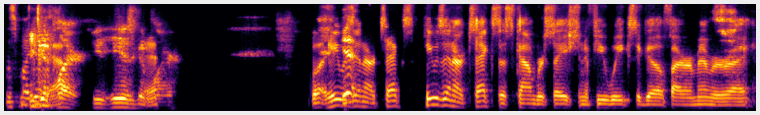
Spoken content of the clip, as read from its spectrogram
that's my he's guy. a good player. He, he is a good yeah. player. Well, he was yeah. in our Tex. He was in our Texas conversation a few weeks ago, if I remember right.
